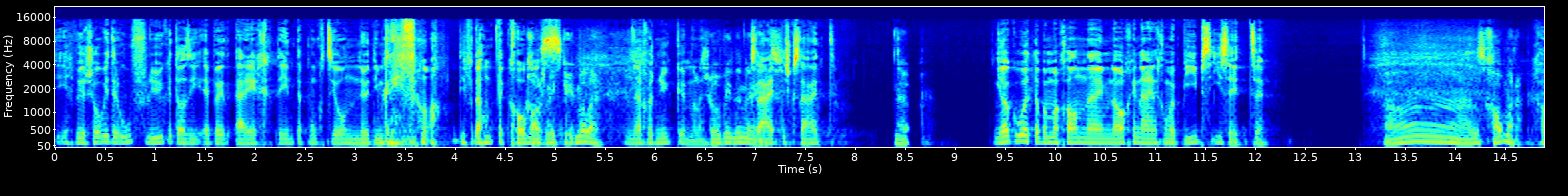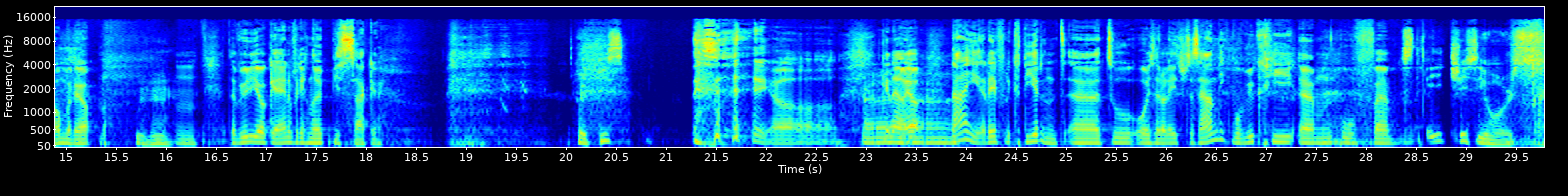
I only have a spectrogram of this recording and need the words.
ich würde schon wieder auffliegen, dass ich eben eigentlich die Interpunktion nicht im Griff habe. Die verdammten Kommas. Kannst nicht gümmeln. Nein, kannst nicht kümmeln. Schon wieder nicht. Gesagt ist gesagt. Ja. Ja gut, aber man kann äh, im Nachhinein kann man Pieps einsetzen. Ah, das kann man. Kann man, ja. Mhm. Da würde ich ja gerne vielleicht noch etwas sagen. Etwas. ja, genau, ja. Nein, reflektierend äh, zu unserer letzten Sendung, wo wirklich ähm, auf, äh, Stage is yours.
